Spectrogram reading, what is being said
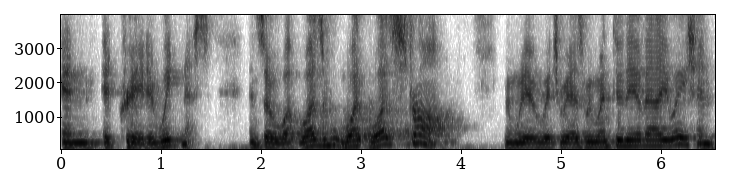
and it created weakness. And so what was, what was strong and we, which we, as we went through the evaluation,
